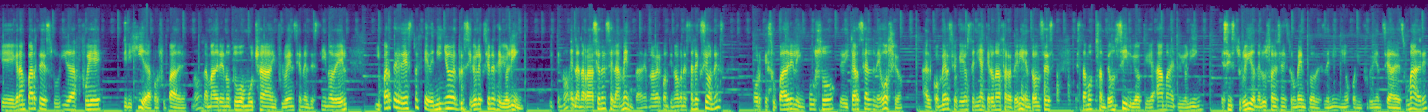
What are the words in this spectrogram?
que gran parte de su vida fue dirigida por su padre. La madre no tuvo mucha influencia en el destino de él, y parte de esto es que de niño recibió lecciones de violín, ¿no? en la narración él se lamenta de no haber continuado con estas lecciones, porque su padre le impuso dedicarse al negocio, al comercio que ellos tenían, que era una ferretería. Entonces, estamos ante un Silvio que ama el violín, es instruido en el uso de ese instrumento desde niño por influencia de su madre.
